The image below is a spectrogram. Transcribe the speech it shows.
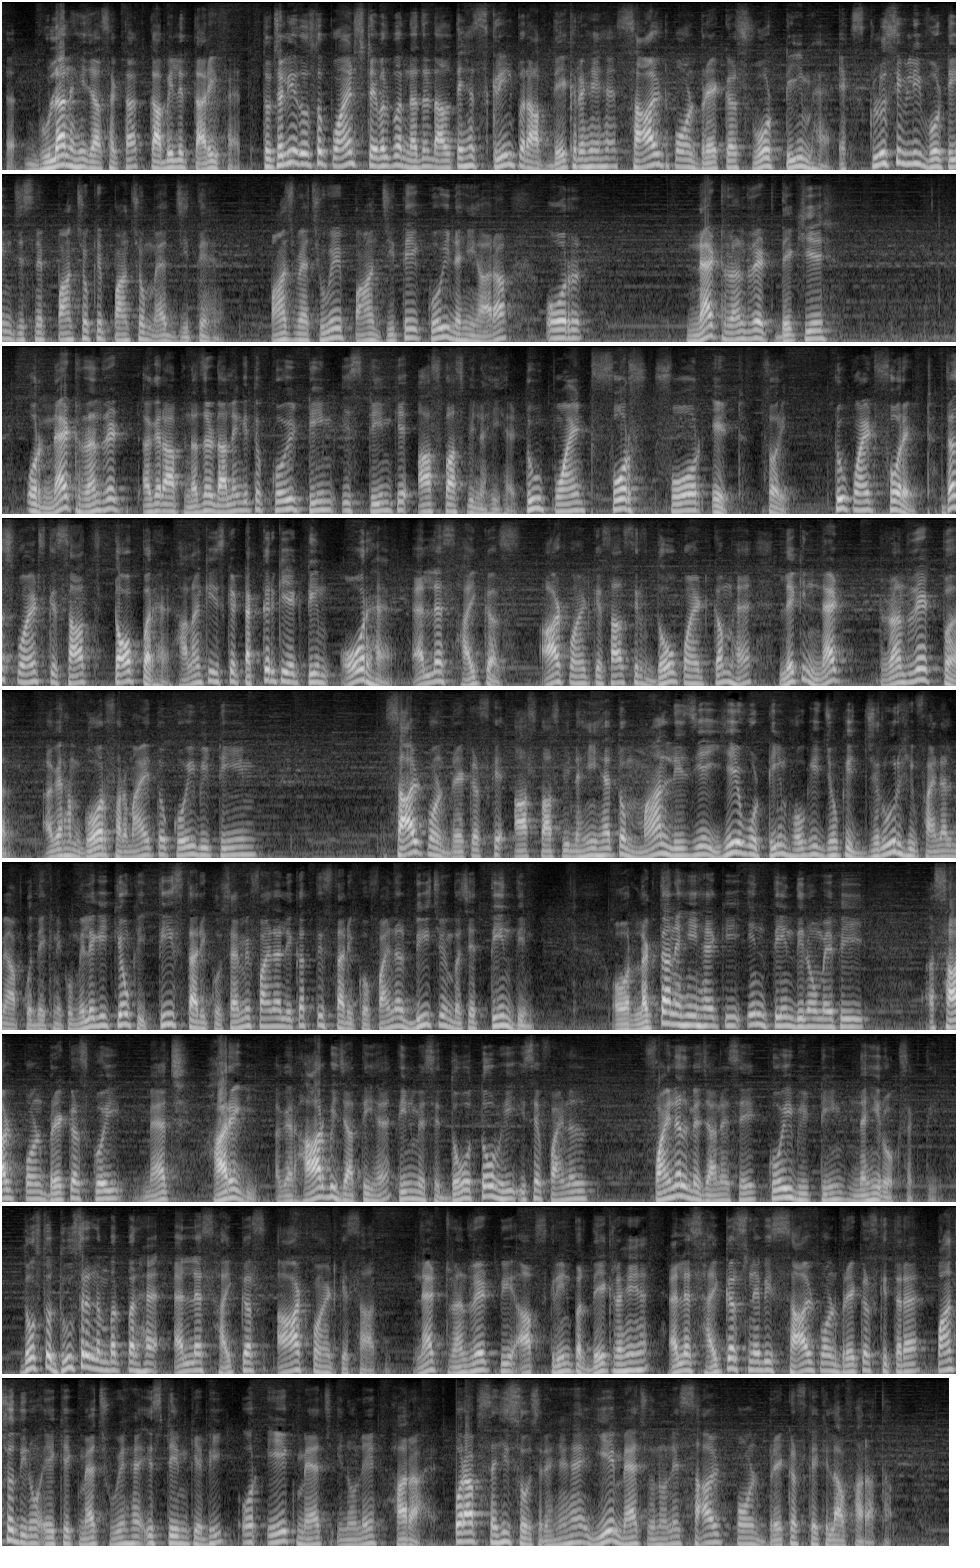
भूला नहीं जा सकता, काबिल तारीफ़ है। तो चलिए दोस्तों पॉइंट्स टेबल पर नज़र डालते हैं। स्क्रीन पर आप देख रहे हैं साल्ट पॉइंट ब्रेकर्स वो टीम है। एक्सक्लूसिवली वो टीम जिसने पाँचों के पाँचों मैच जीते हैं। पाँच मैच हुए, पाँच जीते, कोई नहीं हारा। और नेट रन रेट देखिए। और नेट रन रेट अगर आप नज़र डालेंगे तो कोई टीम इस टीम के आसपास भी नहीं है। 2.448 सॉरी 2.48 10 पॉइंट्स के साथ टॉप पर है। हालाँकि इसके टक्कर की एक टीम और है एल एस हाइकर्स आठ पॉइंट के साथ सिर्फ़ दो पॉइंट कम है, लेकिन नेट रन रेट पर अगर हम गौर फरमाए तो कोई भी टीम साल्ट पॉइंट ब्रेकर्स के आसपास भी नहीं है। तो मान लीजिए ये वो टीम होगी जो कि ज़रूर ही फाइनल में आपको देखने को मिलेगी, क्योंकि 30 तारीख को सेमीफाइनल 31 तारीख को फाइनल बीच में बचे तीन दिन। और लगता नहीं है कि इन तीन दिनों में भी असाल्ट पॉइंट ब्रेकर्स कोई मैच हारेगी। अगर हार भी जाती है, तीन में से दो तो भी इसे फाइनल फाइनल में जाने से कोई भी टीम नहीं रोक सकती। दोस्तों, दूसरे नंबर पर है एल एस हाइकर्स आठ पॉइंट के साथ। नेट रन रेट भी आप स्क्रीन पर देख रहे हैं। एल एस हाइकर्स ने भी साल्ट पॉइंट ब्रेकर्स की तरह पाँचों दिनों एक एक मैच हुए हैं इस टीम के भी, और एक मैच इन्होंने हारा है। और आप सही सोच रहे हैं, ये मैच उन्होंने साल्ट पॉइंट ब्रेकर्स के खिलाफ हारा था।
